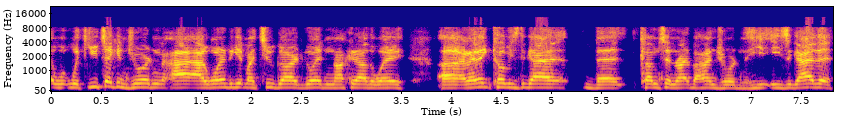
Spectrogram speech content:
with you taking Jordan, I, I, wanted to get my two guard, go ahead and knock it out of the way. Uh, and I think Kobe's the guy that comes in right behind Jordan. He, he's a guy that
